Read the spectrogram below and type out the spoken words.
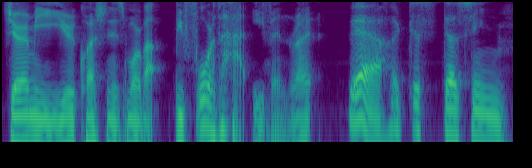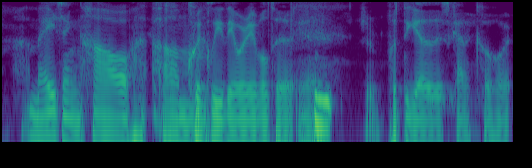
Jeremy, your question is more about before that, even, right? Yeah, it just does seem amazing how um, quickly they were able to you know, sort of put together this kind of cohort.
